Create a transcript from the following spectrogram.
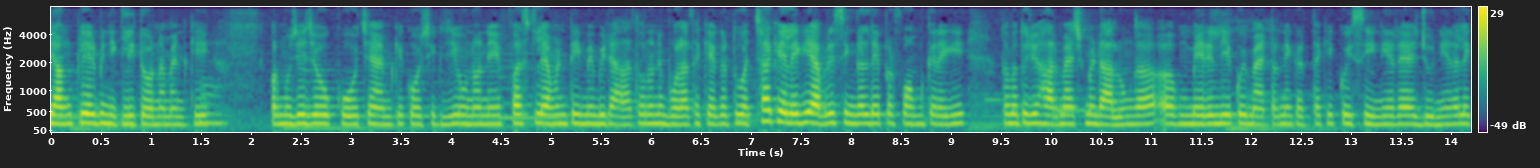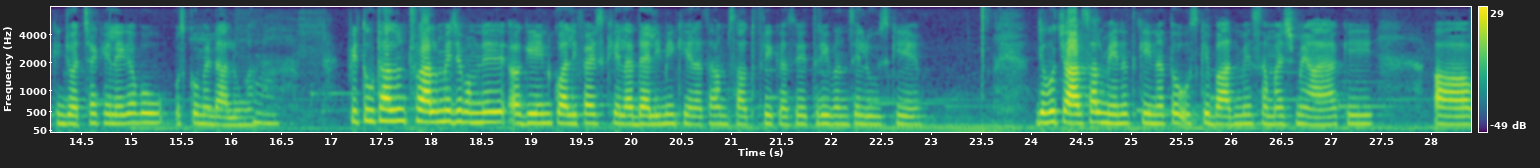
यंग प्लेयर भी निकली टूर्नामेंट की। hmm. और मुझे जो कोच है एम के कौशिक जी उन्होंने फ़र्स्ट इलेवन टीम में भी डाला था। उन्होंने बोला था कि अगर तू अच्छा खेलेगी एवरी सिंगल डे परफॉर्म करेगी तो मैं तुझे हर मैच में डालूँगा। मेरे लिए कोई मैटर नहीं करता कि कोई सीनियर है जूनियर है लेकिन जो अच्छा खेलेगा वो उसको मैं डालूँगा। हम्म। फिर 2012 में जब हमने अगेन क्वालिफायर्स खेला दिल्ली में खेला था हम साउथ अफ्रीका से थ्री वन से लूज़ किए। जब वो चार साल मेहनत की ना तो उसके बाद में समझ में आया कि आ,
